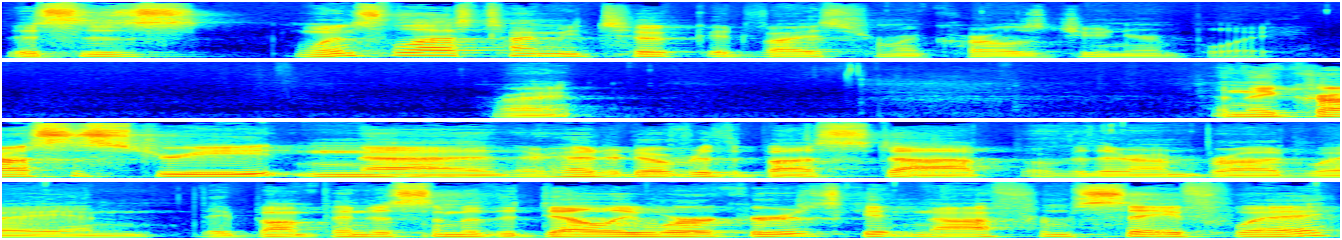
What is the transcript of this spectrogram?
This is, when's the last time you took advice from a Carl's Jr. employee? Right? And they cross the street and uh, they're headed over to the bus stop over there on Broadway, and they bump into some of the deli workers getting off from Safeway.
